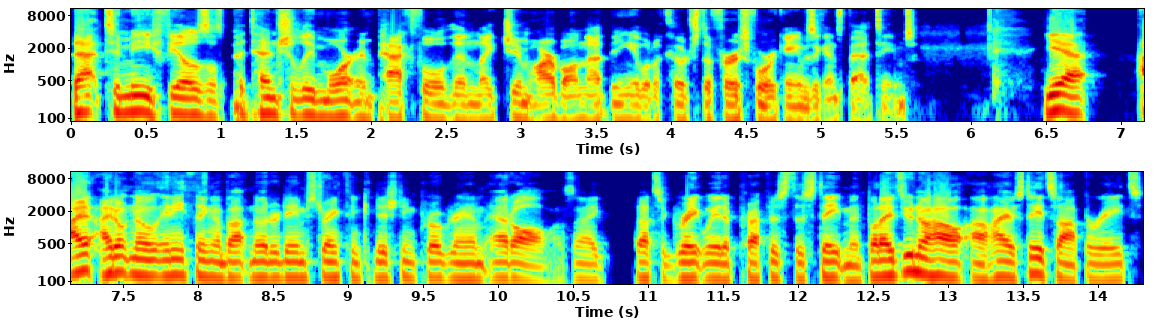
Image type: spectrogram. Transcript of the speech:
that to me feels potentially more impactful than like jim harbaugh not being able to coach the first four games against bad teams yeah I, I don't know anything about Notre Dame strength and conditioning program at all. That's a great way to preface the statement. But I do know how Ohio State's operates,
